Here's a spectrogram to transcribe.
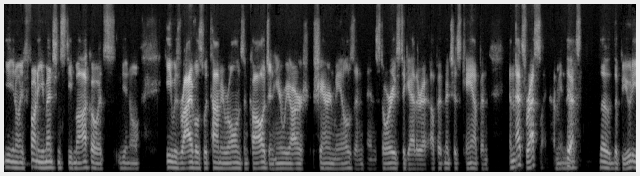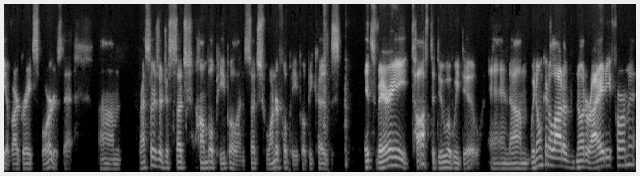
you know, it's funny you mentioned Steve Mocco. It's, you know, he was rivals with Tommy Rowlands in college, and here we are sharing meals and, and stories together at, up at Mitch's camp, and and that's wrestling. I mean, that's yeah. the the beauty of our great sport is that um, wrestlers are just such humble people and such wonderful people because it's very tough to do what we do and um, we don't get a lot of notoriety from it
